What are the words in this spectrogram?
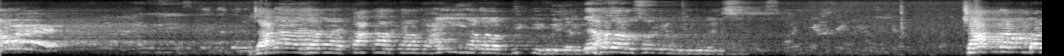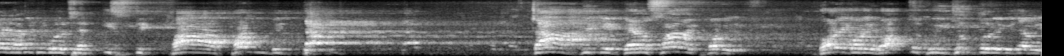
হবে। জায়গায় জায়গায় টাকার কারণে আইন আদালত বিক্রি হয়ে যাবে। দেড় হাজার বছর আগে নবীজি বলে দিচ্ছে চার নম্বরে নবীজি বলেছেন ইস্তিগফার বিদ্যাম চারদিকে গ্যানোসাইড হবে। ঘরে ঘরে রক্তক্ষয়ী যুদ্ধ লেগে যাবে,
